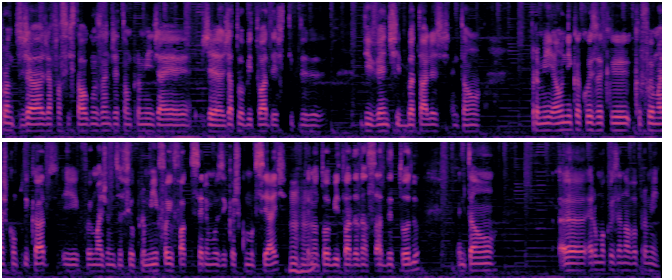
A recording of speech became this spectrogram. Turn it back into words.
pronto, já, já faço isto há alguns anos, então para mim já é já já estou habituado a este tipo de, de eventos e de batalhas, então para mim a única coisa que, que foi mais complicado e que foi mais um desafio para mim foi o facto de serem músicas comerciais, que eu Uhum. não estou habituado a dançar de todo, então eh, era uma coisa nova para mim.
